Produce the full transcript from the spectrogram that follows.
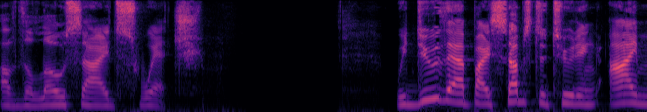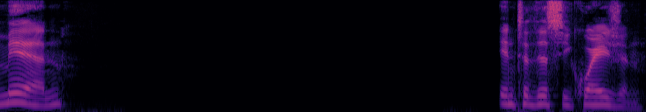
of the low side switch. We do that by substituting I min into this equation.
